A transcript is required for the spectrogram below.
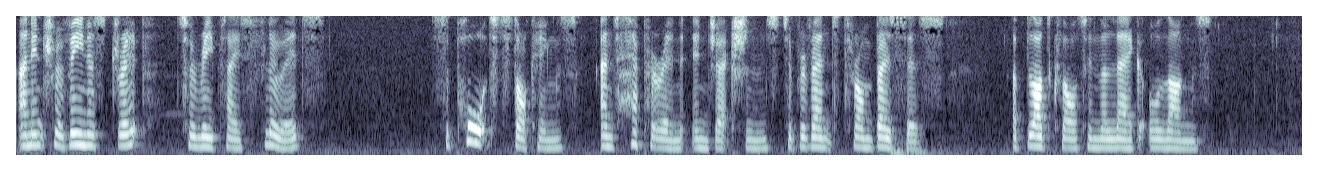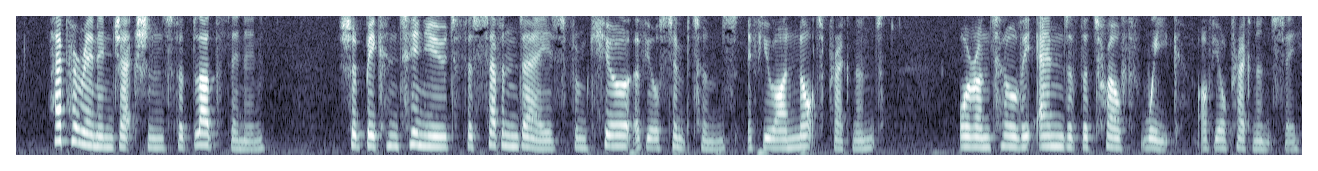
an intravenous drip to replace fluids, support stockings, and heparin injections to prevent thrombosis a blood clot in the leg or lungs. Heparin injections for blood thinning should be continued for seven days from cure of your symptoms if you are not pregnant or until the end of the 12th week of your pregnancy.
